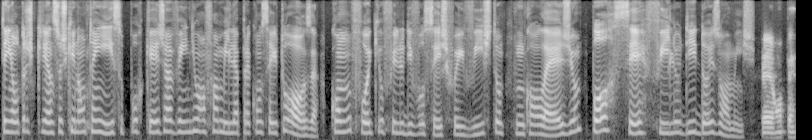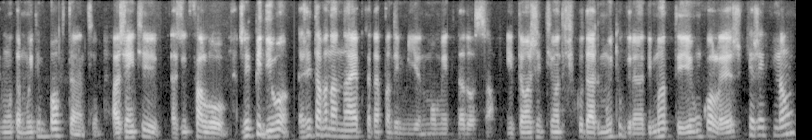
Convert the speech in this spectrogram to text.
tem outras crianças que não têm isso porque já vêm de uma família preconceituosa. Como foi que o filho de vocês foi visto em colégio por ser filho de dois homens? É uma pergunta muito importante. A gente a gente falou, a gente pediu, a gente estava na, na, época da pandemia, no momento da adoção. Então a gente tinha uma dificuldade muito grande em manter um colégio que a gente não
